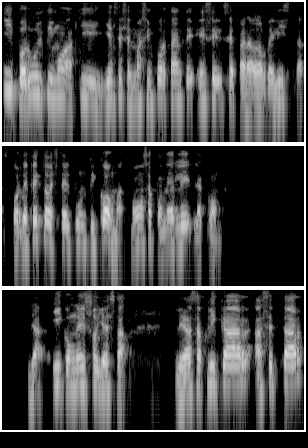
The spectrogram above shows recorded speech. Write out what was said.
Y por último, aquí, y este es el más importante, es el separador de listas. Por defecto está el punto y coma. Vamos a ponerle la coma. ¿Ya? Y con eso ya está. Le das a aplicar, aceptar,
